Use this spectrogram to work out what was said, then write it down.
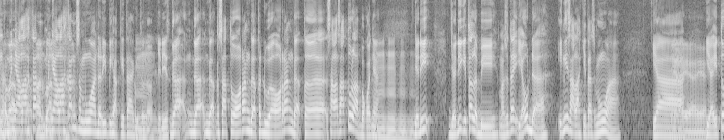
Apa, apa, menyalahkan apa, pelan-pelan, menyalahkan semua dari pihak kita gitu Hmm, loh. jadi- nggak nggak nggak ke satu orang, nggak ke dua orang, nggak ke salah satu lah pokoknya. Hmm, Jadi jadi kita lebih maksudnya ya udah ini salah kita semua. Ya, Ya, ya, ya. ya itu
